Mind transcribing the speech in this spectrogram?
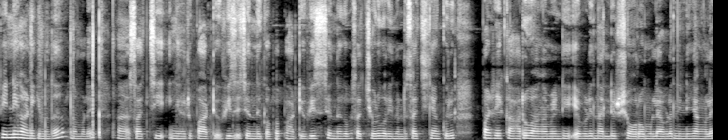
പിന്നെ കാണിക്കുന്നത് നമ്മുടെ സച്ചി ഇങ്ങനെ ഒരു പാർട്ടി ഓഫീസിൽ ചെന്ന് നിൽക്കും അപ്പോൾ പാർട്ടി ഓഫീസിൽ ചെന്ന് നിൽക്കുമ്പോൾ സച്ചിയോട് പറയുന്നുണ്ട് സച്ചി ഞങ്ങൾക്കൊരു പഴയ കാറ് വാങ്ങാൻ വേണ്ടി എവിടെ നല്ലൊരു ഷോറൂമുള്ള അവിടെ നിന്നെ ഞങ്ങളെ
